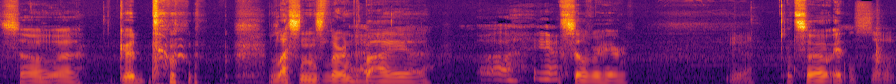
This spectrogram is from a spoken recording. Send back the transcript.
So uh, good lessons learned by uh, Uh, yeah, Silver here, yeah. and so it Also,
